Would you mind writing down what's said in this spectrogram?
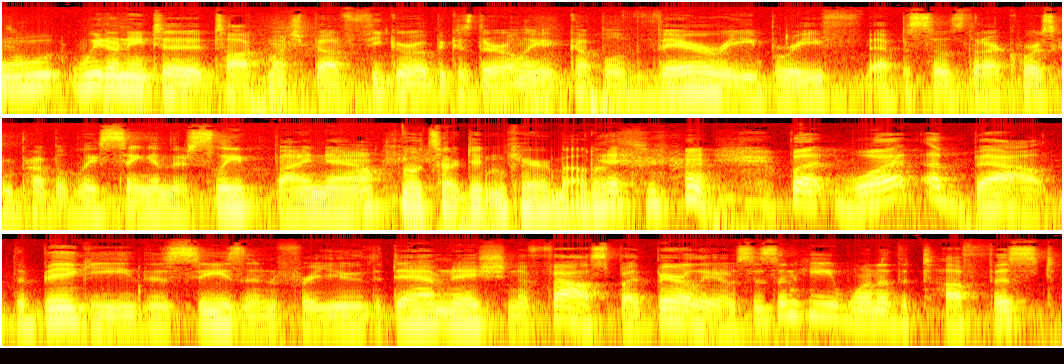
We don't need to talk much about Figaro because there are only a couple of very brief episodes that our chorus can probably sing in their sleep by now. Mozart didn't care about us. but what about the biggie this season for you, The Damnation of Faust by Berlioz? Isn't he one of the toughest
